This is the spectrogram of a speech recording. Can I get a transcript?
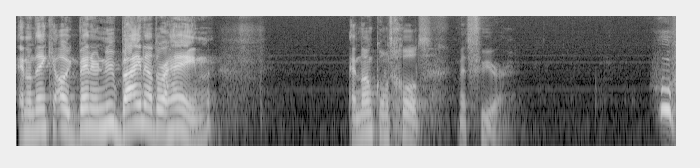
En dan denk je, oh, ik ben er nu bijna doorheen. En dan komt God met vuur. Oeh.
